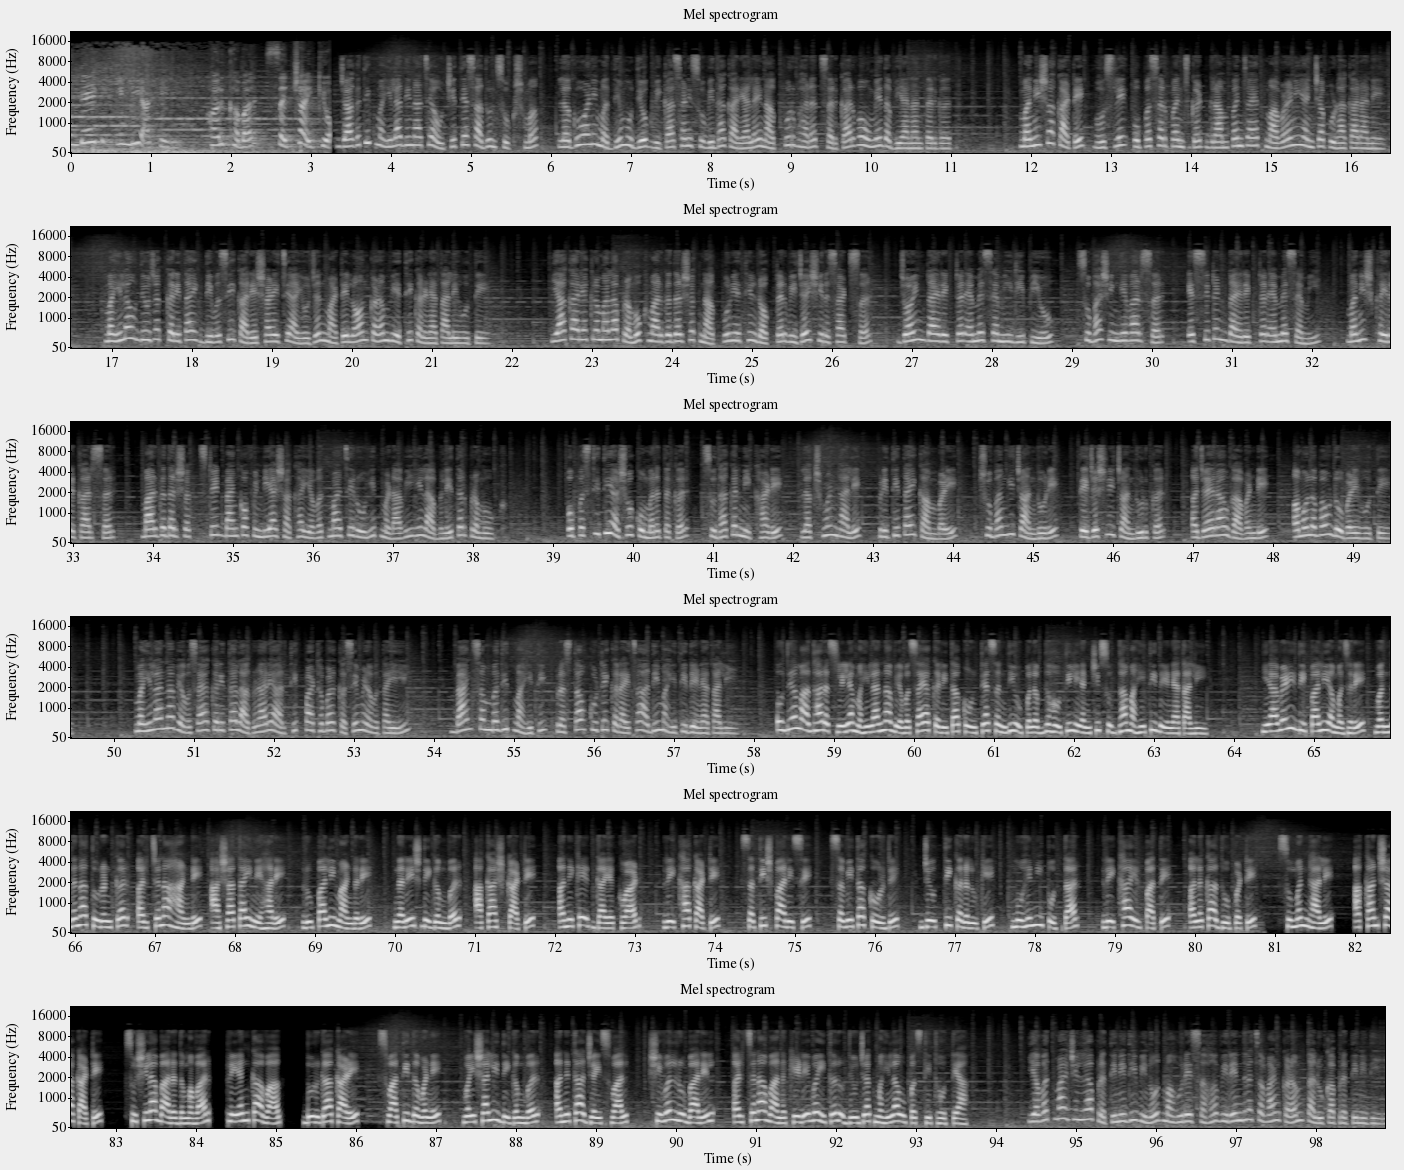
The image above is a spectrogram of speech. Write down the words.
Update India TV. हर खबर सच्चाई क्यों जागतिक महिला दिनाचे औचित्य साधून सूक्ष्म लघु आणि मध्यम उद्योग विकास आणि सुविधा कार्यालय नागपूर भारत सरकार व उमेद अभियानांतर्गत. मनीषा काटे भोसले उपसरपंच गट ग्रामपंचायत मावळणी यांच्या पुढाकाराने. महिला उद्योजक करिता एक दिवसीय कार्यशाळेचे आयोजन माटे लॉन कळंब येथे करण्यात आले होते. या कार्यक्रमाला प्रमुख मार्गदर्शक नागपूर येथील doctor Vijay Shirsat sir joint director M S M E DPO Subhash Ingewar sir assistant director M S M E Manish Khairkar sir मार्गदर्शक स्टेट बँक ऑफ इंडिया शाखा यवतमाळचे रोहित मडावी हे लाभले तर प्रमुख. उपस्थिती अशोक उमरतकर सुधाकर निखाडे लक्ष्मण ढाले प्रीतिताई कांबळे शुभांगी चांदोरे तेजश्री चांदूरकर अजयराव गावंडे अमोलभाऊ डोबळे होते. महिलांना व्यवसायाकरिता लागणारे आर्थिक पाठबळ कसे मिळवता येईल? बँक संबंधित माहिती प्रस्ताव कुठे करायचा आदी माहिती देण्यात आली. उद्यम आधार असलेल्या महिलांना व्यवसायाकरिता कोणत्या संधी उपलब्ध होतील यांची सुद्धा माहिती देण्यात आली. यावेळी दीपाली अमझरे वंदना तोरणकर अर्चना हांडे आशाताई नेहारे रुपाली मांडरे नरेश दिगंबर आकाश काटे अनिकेत गायकवाड रेखा काटे सतीश पारिसे सविता कोरडे ज्योती करलुके मोहिनी पोत्तार रेखा इरपाते अलका धोपटे सुमन घाले आकांक्षा काटे सुशिला बारदमवार प्रियंका वाघ दुर्गा काळे स्वाती दवणे वैशाली दिगंबर अनिता जैस्वाल शिवल रुबारेल अर्चना वानखेडे व इतर उद्योजक महिला उपस्थित होत्या. यवतमाळ जिल्हा प्रतिनिधी विनोद माहुरेसह वीरेंद्र चव्हाण कळंब तालुका प्रतिनिधी.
